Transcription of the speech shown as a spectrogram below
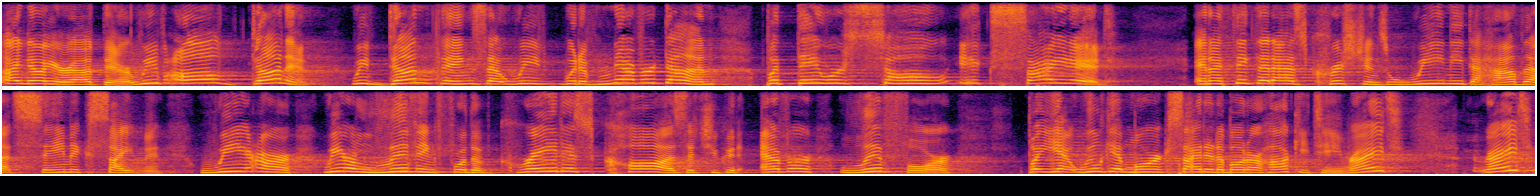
I know you're out there. We've all done it. We've done things that we would have never done but they were so excited. And I think that as Christians, we need to have that same excitement. We are, we are living for the greatest cause that you could ever live for, but yet we'll get more excited about our hockey team, right? right?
